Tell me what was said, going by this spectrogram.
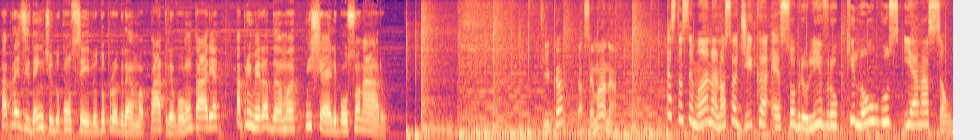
a presidente do Conselho do Programa Pátria Voluntária, a primeira-dama Michele Bolsonaro. Dica da semana. Esta semana, nossa dica é sobre o livro Quilombos e a Nação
